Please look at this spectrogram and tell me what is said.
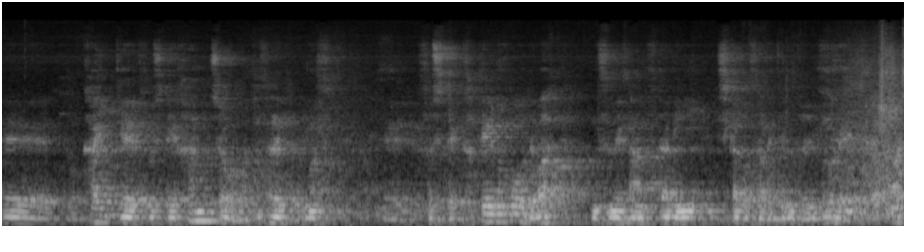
えー、と会計そして班長を任されております、えー、そして家庭の方では娘さん2人に仕方されているということで、っ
